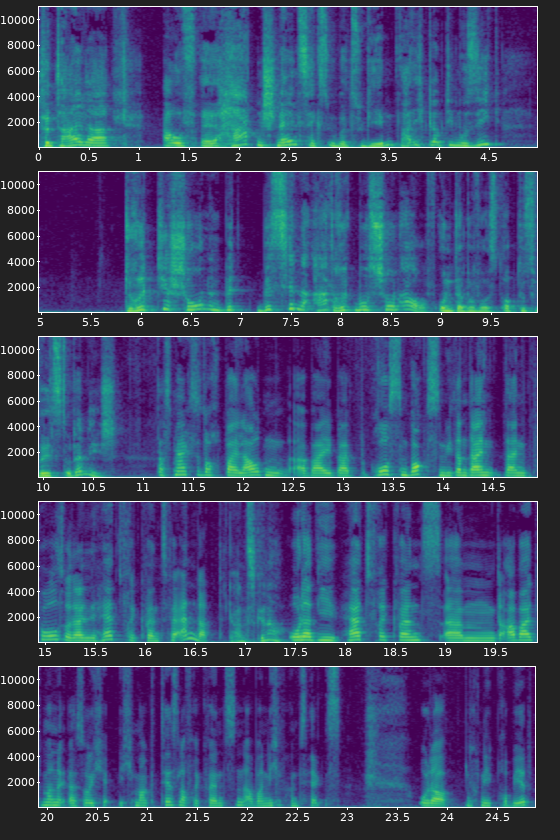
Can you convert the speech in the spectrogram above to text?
total da auf äh, harten, schnellen Sex überzugeben, weil ich glaube, die Musik drückt dir schon ein bisschen eine Art Rhythmus schon auf, unterbewusst, ob du es willst oder nicht. Das merkst du doch bei lauten, äh, bei, bei großen Boxen, wie dann dein, dein Puls oder deine Herzfrequenz verändert. Ganz genau. Oder die Herzfrequenz, ähm, da arbeitet man, also ich, ich mag Tesla-Frequenzen, aber nicht beim Sex. Oder noch nie probiert.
